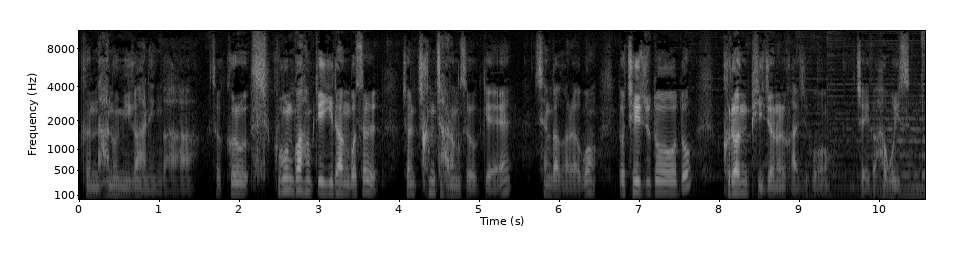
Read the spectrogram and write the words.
그 나눔이가 아닌가. 그래서 그 그분과 함께 일한 것을 저는 참 자랑스럽게 생각을 하고 또 제주도도 그런 비전을 가지고 저희가 하고 있습니다.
